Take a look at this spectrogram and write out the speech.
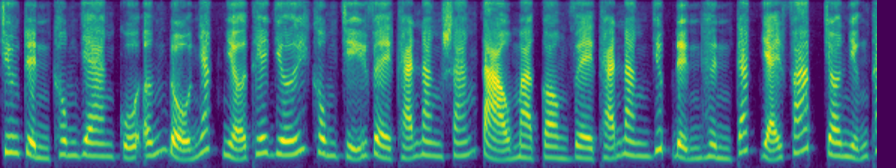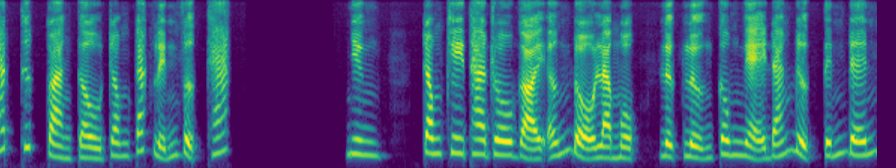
chương trình không gian của Ấn Độ nhắc nhở thế giới không chỉ về khả năng sáng tạo mà còn về khả năng giúp định hình các giải pháp cho những thách thức toàn cầu trong các lĩnh vực khác. Nhưng, trong khi Tharo gọi Ấn Độ là một lực lượng công nghệ đáng được tính đến,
